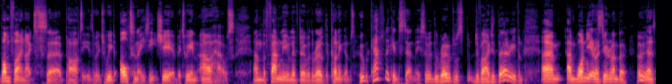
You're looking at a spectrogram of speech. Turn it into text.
bonfire nights uh, parties, which we'd alternate each year between our house and the family who lived over the road, the Cunninghams, who were Catholic, incidentally. So the road was divided there even. Um, and one year I do remember. Oh yes.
